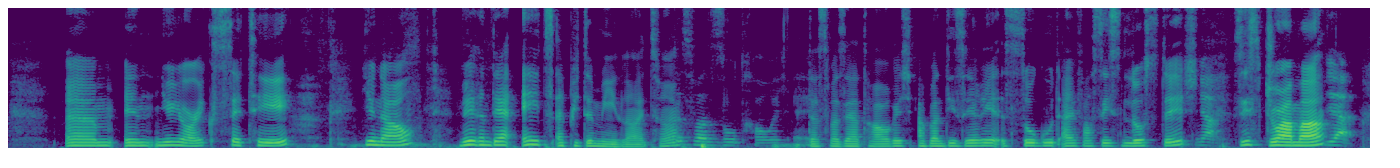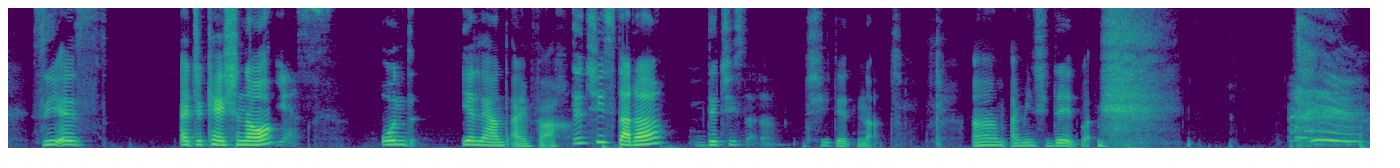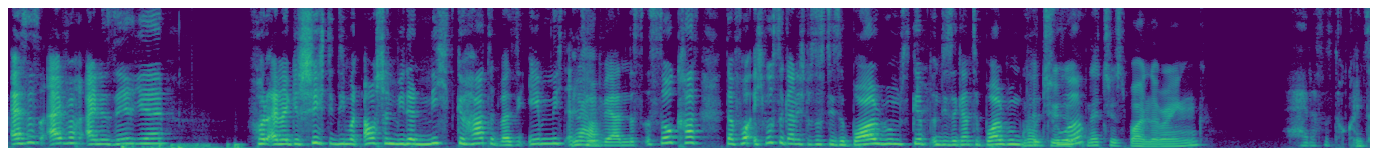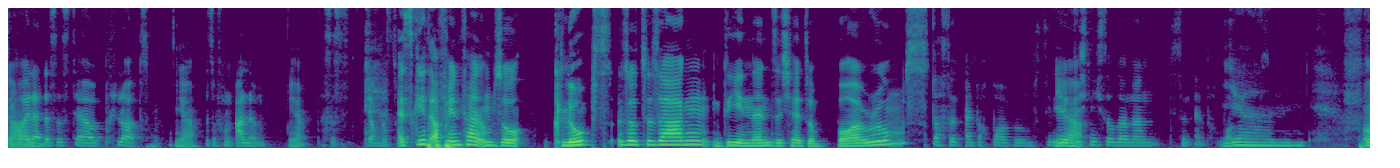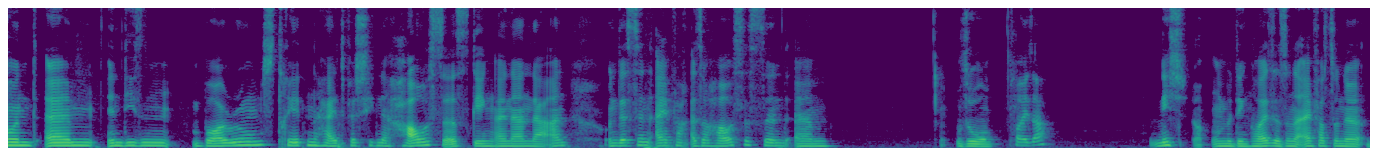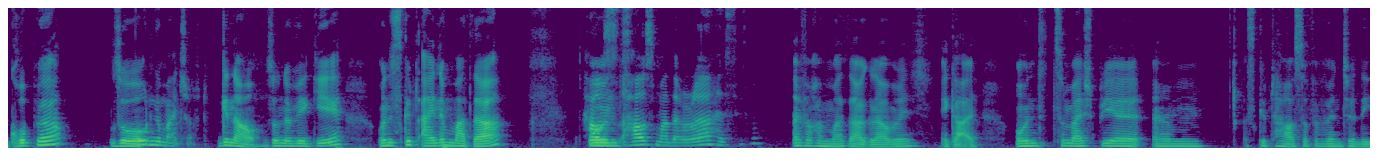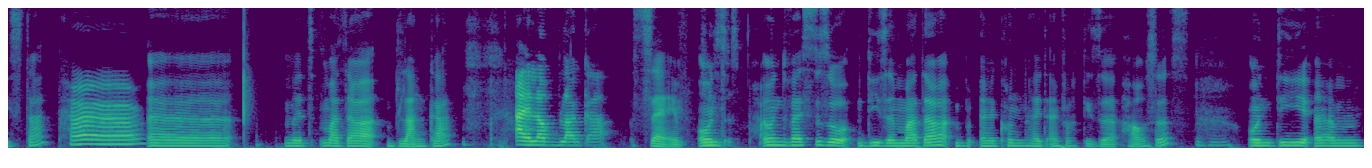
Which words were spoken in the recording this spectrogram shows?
ähm, in New York City, you know, während der AIDS-Epidemie, Leute. Das war so traurig, ey. Das war sehr traurig, aber die Serie ist so gut einfach. Sie ist lustig, ja. sie ist Drama, Ja. sie ist educational Yes. und ihr lernt einfach. Did she stutter? Did she stutter? She did not. Um, I mean, she did, but Es ist einfach eine Serie von einer Geschichte, die man auch schon wieder nicht gehört hat, weil sie eben nicht erzählt Ja. werden. Das ist so krass. Davor, ich wusste gar nicht, dass es diese Ballrooms gibt und diese ganze Ballroom-Kultur. not you spoilering. Hä, das ist doch kein Egal. Spoiler, das ist der Plot. Ja, Also von allem. ja. Das ist, ja, was du Es geht auf jeden Fall um so Clubs sozusagen, die nennen sich halt so Ballrooms. Das sind einfach Ballrooms. Die Ja. nennen sich nicht so, sondern die sind einfach Ballrooms. Ja. Und ähm, in diesen Ballrooms treten halt verschiedene Houses gegeneinander an. Und das sind einfach, also Houses sind ähm, so Häuser. nicht unbedingt Häuser, sondern einfach so eine Gruppe. So, Wohngemeinschaft. genau, so eine WG. Und es gibt eine Mother. Haus, Und- Hausmother, oder? Heißt die so? Einfach ein Mother, glaube ich. Egal. Und zum Beispiel, ähm, es gibt House of Evangelista Her. äh, mit Mother Blanca. I love Blanca. Same. Und, und weißt du so, diese Mother äh, gründen halt einfach diese Houses Mhm. und die, ähm,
